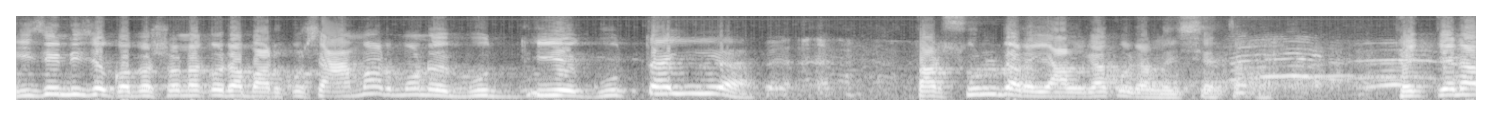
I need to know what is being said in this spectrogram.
নিজে নিজে গবেষণা করে বার করছে আমার মনে হয় বুদ্ধি গুতাইয়া তার চুল বেড়াই আলগা করে লাইছে তা। ঠিক কিনা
